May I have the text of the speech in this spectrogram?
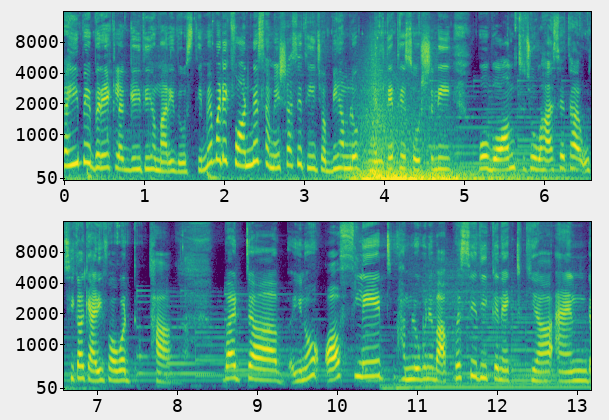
कहीं पे ब्रेक लग गई थी हमारी दोस्ती में बट एक फॉन्डनेस हमेशा से थी। जब भी हम लोग मिलते थे सोशली वो वॉर्म्थ जो वहाँ से था उसी का कैरी फॉरवर्ड था। But you know of late हम लोगों ने वापस से रिकनेक्ट किया and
